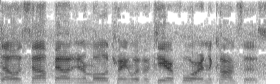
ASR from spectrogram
That was southbound intermodal train with a Tier 4 in the consist.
